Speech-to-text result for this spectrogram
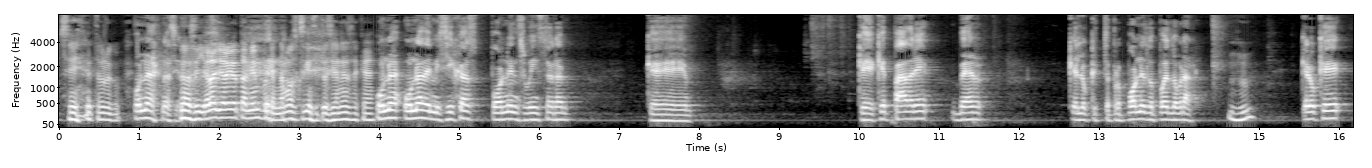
Sí, no te preocupes. Una, gracias. No, si lloro, lloro yo también porque andamos en situaciones acá. Una, una de mis hijas pone en su Instagram que que qué padre ver que lo que te propones lo puedes lograr. Creo que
